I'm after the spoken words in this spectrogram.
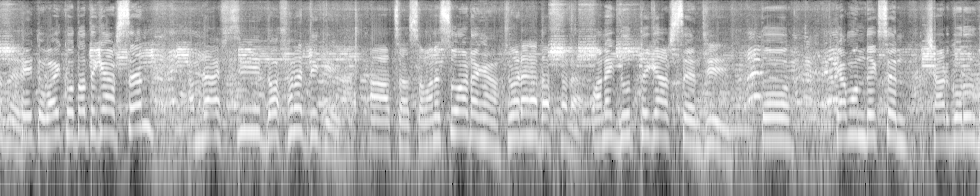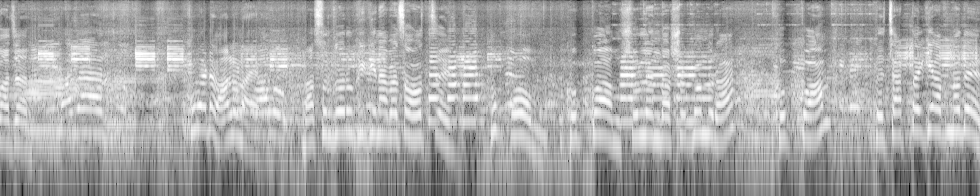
আছেন? এই তো ভাই কোথা থেকে আসছেন? আমরা আসছি দর্শনের দিকে। আচ্ছা আচ্ছা মানে চুয়াডাঙ্গা। চুয়াডাঙ্গা দর্শনা। অনেক দূর থেকে আসছেন। জি। তো কেমন দেখছেন ষাট গরুর বাজার? বাজার খুব একটা ভালো নয়। বাসুর গরু কি কিনা বেচা হচ্ছে? খুব কম। খুব কম। শুনলেন দর্শক বন্ধুরা খুব কম। তো চারটায় কি আপনাদের?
